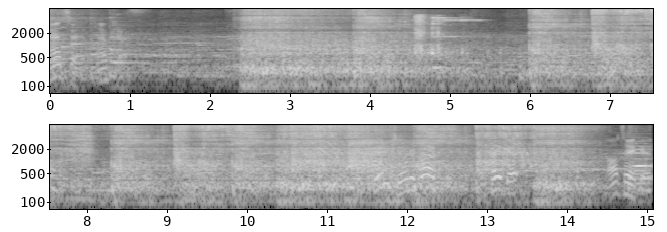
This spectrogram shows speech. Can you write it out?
That's it. Okay. I'll take it.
